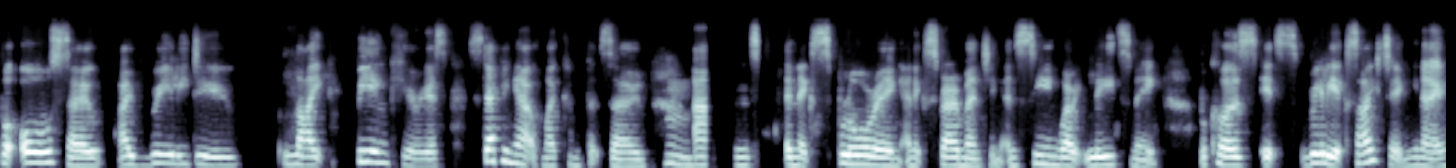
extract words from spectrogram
But also, I really do like being curious, stepping out of my comfort zone Hmm. and and exploring and experimenting and seeing where it leads me because it's really exciting. You know,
